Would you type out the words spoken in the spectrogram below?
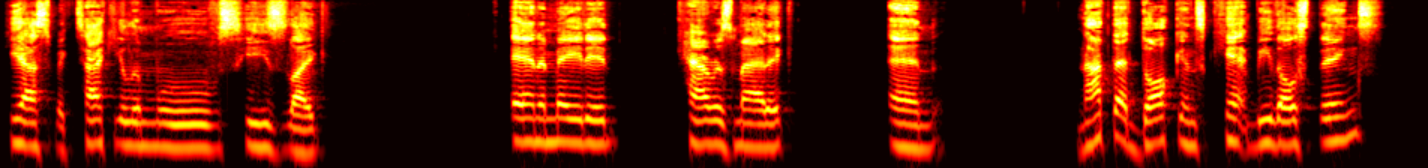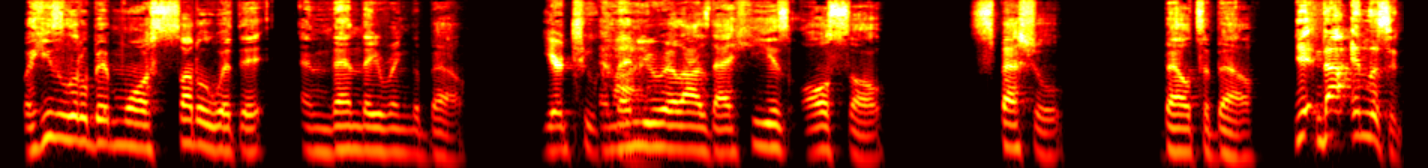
He has spectacular moves. He's like animated, charismatic, and not that Dawkins can't be those things, but he's a little bit more subtle with it. And then they ring the bell, You're too and kind. then you realize that he is also special, bell to bell. Yeah, not, and listen,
